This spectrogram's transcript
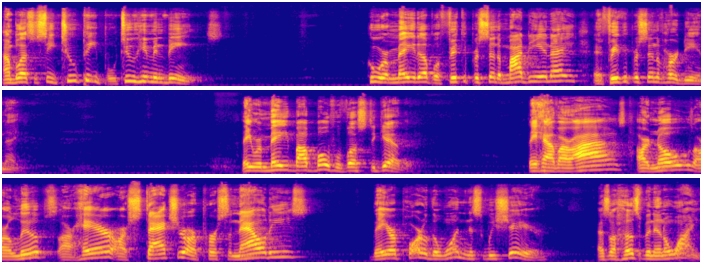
I'm blessed to see two people, two human beings who are made up of 50% of my DNA and 50% of her DNA. They were made by both of us together. They have our eyes, our nose, our lips, our hair, our stature, our personalities. They are part of the oneness we share as a husband and a wife.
